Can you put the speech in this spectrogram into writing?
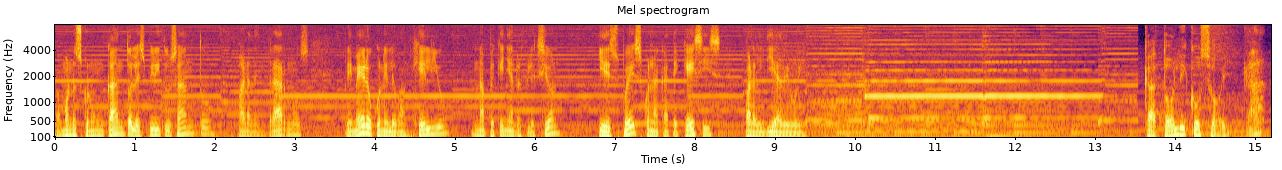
Vámonos con un canto al Espíritu Santo para adentrarnos primero con el Evangelio, una pequeña reflexión, y después con la catequesis para el día de hoy. Católico Soy. Católico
